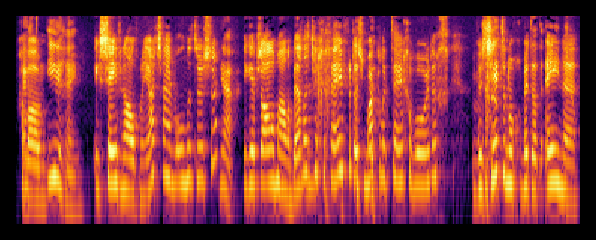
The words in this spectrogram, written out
Gewoon, Echt iedereen. is 7,5 miljard zijn we ondertussen. Ja. Ik heb ze allemaal een belletje gegeven, dat is makkelijk tegenwoordig. We zitten nog met dat ene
